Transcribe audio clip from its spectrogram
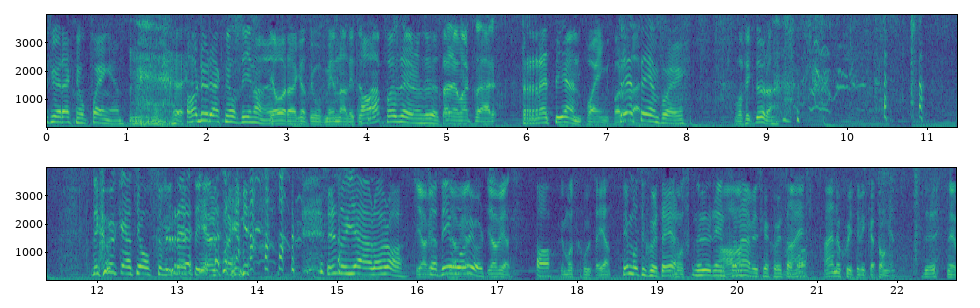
Nu ska vi räkna ihop poängen. Har du räknat ihop dina nu? Jag har räknat ihop mina lite Ja, snabbt. får se hur den ser ut. Det har varit så här 31 poäng på det där. 31 poäng. Vad fick du då? Det sjuka är att jag också vill 31 poäng! Det är så jävla bra. Jag så vet, att det är jag oavgjort. jag vet. Ja, Vi måste skjuta igen. vi måste skjuta igen. Måste- Nu är det inte Ja. sån här vi ska skjuta Nej, på. nej, nu skiter vi i kartongen. Du, ska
